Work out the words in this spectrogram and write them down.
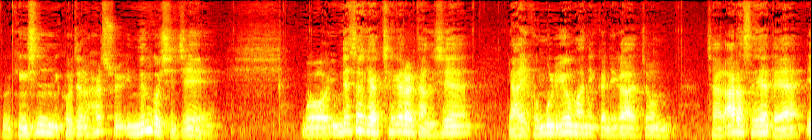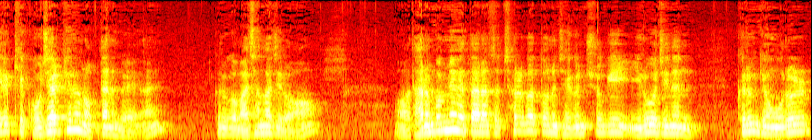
그 갱신 거절을 할 수 있는 것이지, 뭐 임대차 계약 체결할 당시에 야, 이 건물 위험하니까 네가 좀 잘 알아서 해야 돼. 이렇게 고지할 필요는 없다는 거예요. 그리고 마찬가지로, 어, 다른 법령에 따라서 철거 또는 재건축이 이루어지는 그런 경우를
